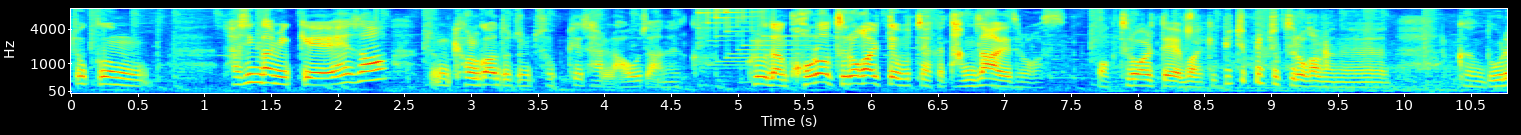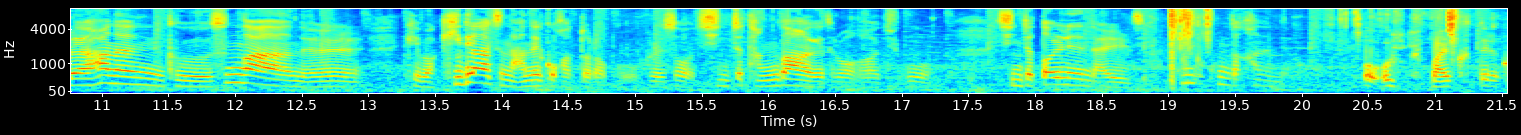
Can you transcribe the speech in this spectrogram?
조금 자신감 있게 해서 좀 결과도 좀 좋게 잘 나오지 않을까. 그리고 난 걸어 들어갈 때부터 약간 당당하게 들어갔어. 막 들어갈 때 막 이렇게 삐쭉삐쭉 들어가면은 그냥 노래하는 그 순간을 이렇게 막 기대하진 않을 것 같더라고. 그래서 진짜 당당하게 들어가가지고 진짜 떨리는 날 알지? 콩닥콩닥 하는데. 어, 어, 마이크 때렸다.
